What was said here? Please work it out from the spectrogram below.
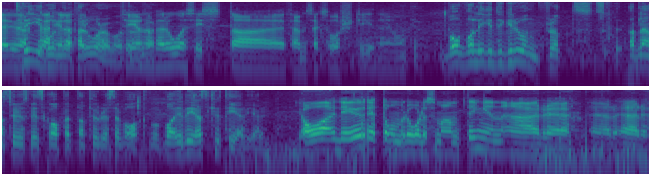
det ökar 300 hela per år har det varit 300 ungefär. per år sista 5-6 års tiden. Ja. Vad, vad ligger till grund för att, att Länsstyrelsen vill skapa ett naturreservat? Vad är deras kriterier? Ja, det är ju ett område som antingen är, eh, är, är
